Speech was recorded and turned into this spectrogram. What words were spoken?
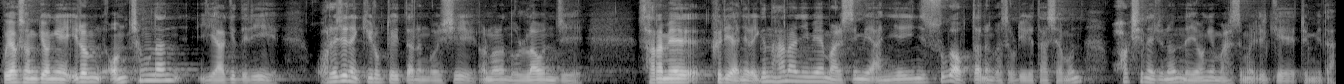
구약 성경에 이런 엄청난 이야기들이 오래전에 기록되어 있다는 것이 얼마나 놀라운지 사람의 글이 아니라 이건 하나님의 말씀이 아닐 수가 없다는 것을 우리에게 다시 한번 확신해 주는 내용의 말씀을 읽게 됩니다.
